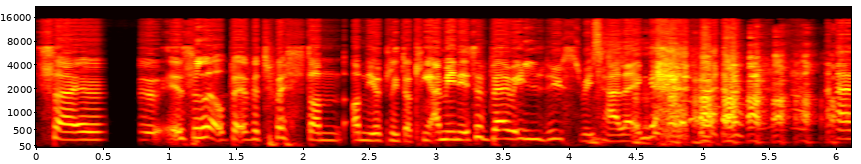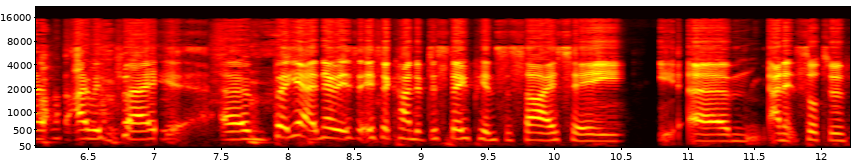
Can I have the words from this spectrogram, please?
So it's a little bit of a twist on, on the ugly duckling. I mean, it's a very loose retelling, um, I would say. Um, but yeah, no, it's, it's a kind of dystopian society, um, and it sort of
